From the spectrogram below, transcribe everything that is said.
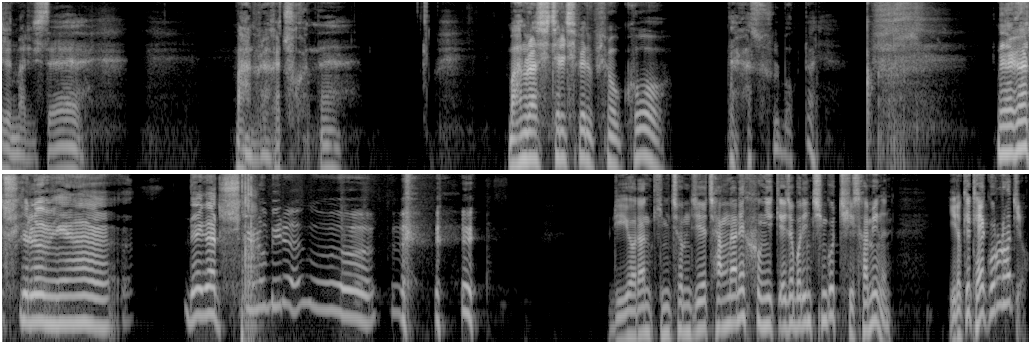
실은 말일세. 마누라가 죽었네. 마누라 시체를 집에 눕혀놓고 내가 술을 먹다니. 내가 죽일 놈이야. 내가 죽일 놈이라고. 리얼한 김첨지의 장난에 흥이 깨져버린 친구 치삼이는 이렇게 대꾸를 하죠.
